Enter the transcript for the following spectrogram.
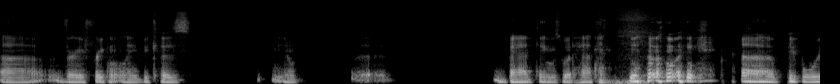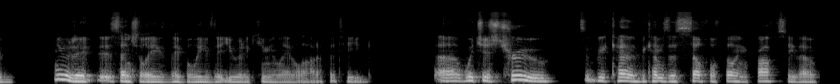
uh, very frequently because you know uh, bad things would happen. You know, uh, people would you would essentially they believe that you would accumulate a lot of fatigue, uh, which is true. It kind of becomes a self fulfilling prophecy, though.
